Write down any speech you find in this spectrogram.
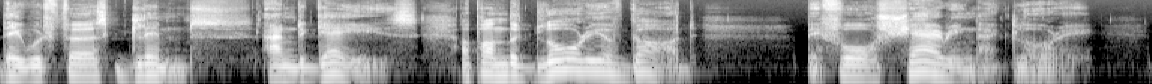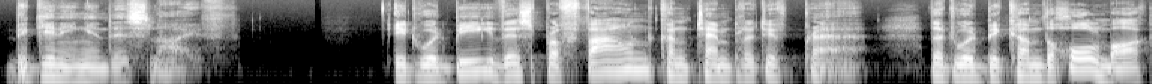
they would first glimpse and gaze upon the glory of God before sharing that glory, beginning in this life. It would be this profound contemplative prayer that would become the hallmark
